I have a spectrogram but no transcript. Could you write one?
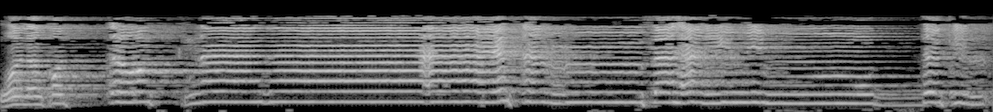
ولقد تركناها مدكر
